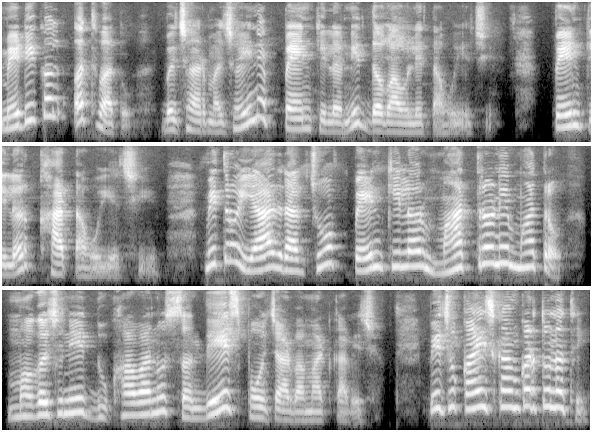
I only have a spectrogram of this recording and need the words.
મેડિકલ અથવા તો બજારમાં જઈને પેન કિલરની દવાઓ લેતા હોઈએ છીએ. પેન કિલર ખાતા હોઈએ છીએ. મિત્રો યાદ રાખજો પેન કિલર માત્ર ને માત્ર મગજને દુખાવાનો સંદેશ પહોંચાડવા માટકાવે છે. બીજું કાંઈ જ કામ કરતું નથી.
